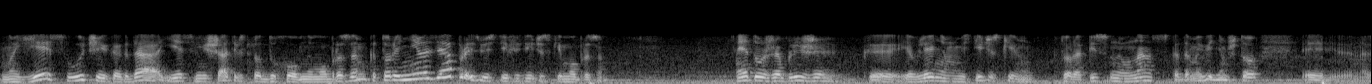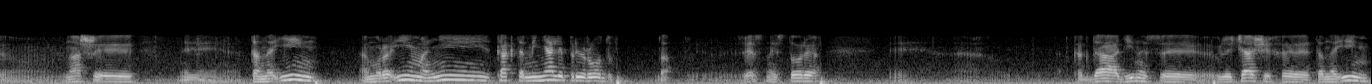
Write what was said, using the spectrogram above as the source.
Но есть случаи, когда есть вмешательство духовным образом, которое нельзя произвести физическим образом. Это уже ближе к явлениям мистическим, которые описаны у нас, когда мы видим, что э, наши Танаим, Амураим, они как-то меняли природу. Да, известная история когда один из э, величайших э, Танаим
